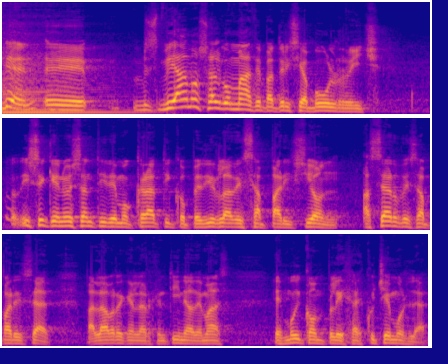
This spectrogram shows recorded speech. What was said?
Bien, eh, veamos algo más de Patricia Bullrich. Dice que no es antidemocrático pedir la desaparición, hacer desaparecer, palabra que en la Argentina además es muy compleja. Escuchémosla.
